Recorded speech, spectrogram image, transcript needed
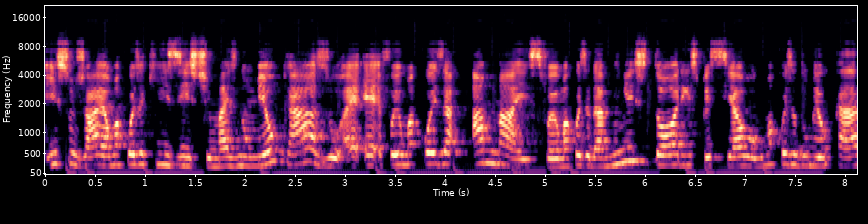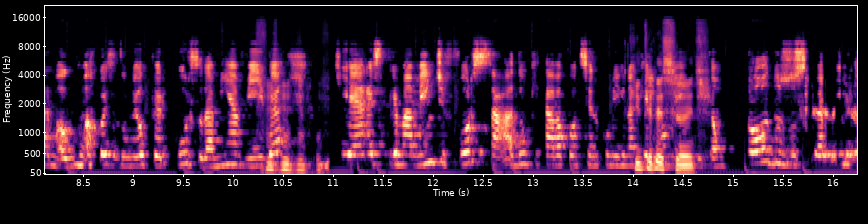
isso já é uma coisa que existe, mas no meu caso, é, é, foi uma coisa a mais, foi uma coisa da minha história em especial, alguma coisa do meu karma, alguma coisa do meu percurso, da minha vida, que era extremamente forçado o que estava acontecendo comigo naquele momento. Então, todos os caminhos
